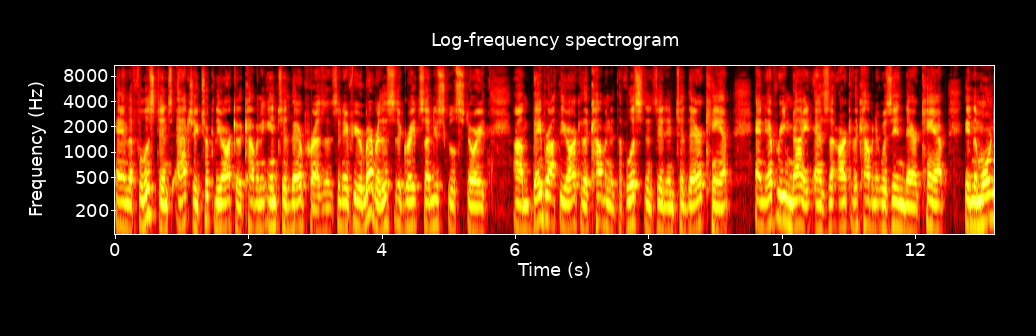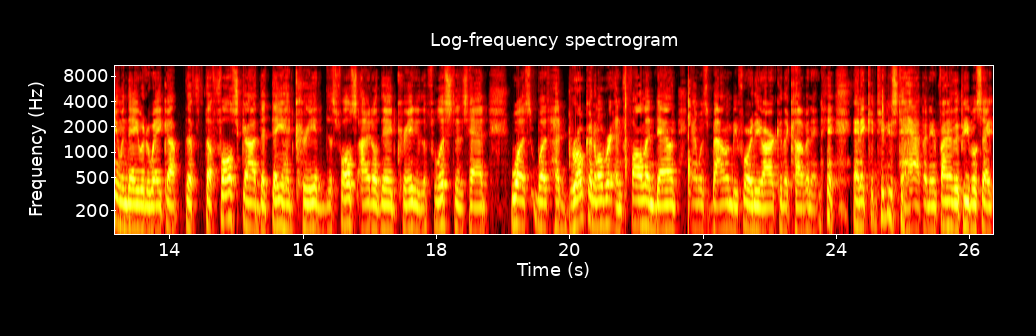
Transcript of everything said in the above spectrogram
and the Philistines actually took the Ark of the Covenant into their presence. And if you remember, this is a great Sunday school story. Um, they brought the Ark of the Covenant, the Philistines into their camp. And every night, as the Ark of the Covenant was in their camp, in the morning when they would wake up, the, the false god that they had created, this false idol they had created, the Philistines had, was, was had broken over and fallen down and was bound before the Ark of the Covenant. and it continues to happen. And finally, the people say,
